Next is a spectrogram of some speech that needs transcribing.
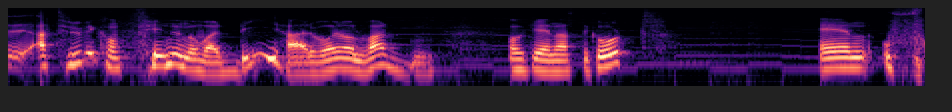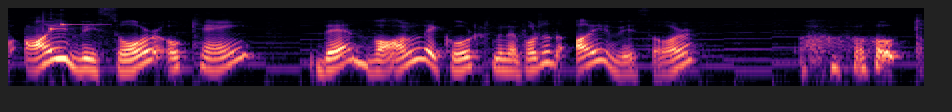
Jeg tror vi kan finne noe verdi her. Hva i all verden? Ok, neste kort. En Uff, Ivysaur. OK. Det er et vanlig kort, men det er fortsatt Ivysaur. OK.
